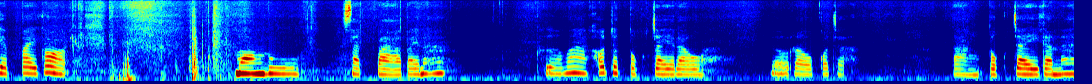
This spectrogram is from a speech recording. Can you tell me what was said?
เก็บไปก็ มองดูสัตว์ป่าไปนะคะเผื่อว่าเขาจะตกใจเรา แล้วเราก็จะต่างตกใจกันนะ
